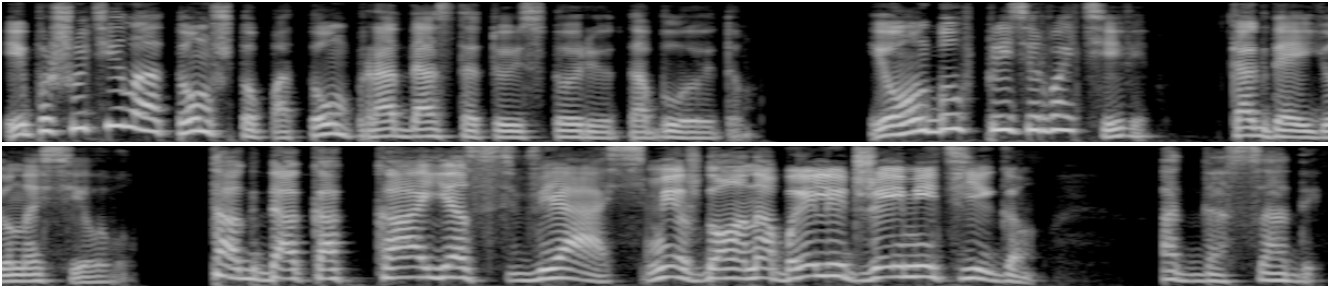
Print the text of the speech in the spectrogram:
и пошутила о том, что потом продаст эту историю таблоидам. И он был в презервативе, когда ее насиловал. Тогда какая связь между Аннабель и Джейми Тигом? От досады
